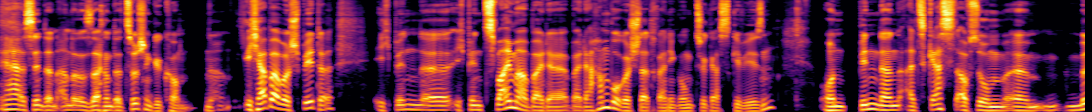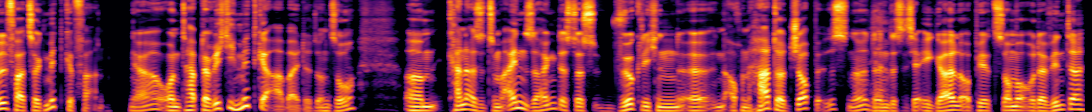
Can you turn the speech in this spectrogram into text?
Ja, es sind dann andere Sachen dazwischen gekommen. Ne? Ich habe aber später, ich bin, äh, ich bin zweimal bei der, bei der Hamburger Stadtreinigung zu Gast gewesen und bin dann als Gast auf so einem ähm, Müllfahrzeug mitgefahren. Ja, und habe da richtig mitgearbeitet und so. Ähm, kann also zum einen sagen, dass das wirklich ein, äh, auch ein harter Job ist, ne? denn das ist ja egal, ob jetzt Sommer oder Winter.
